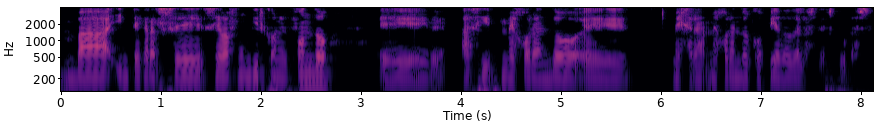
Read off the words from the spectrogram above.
va a integrarse, se va a fundir con el fondo, eh, así mejorando, eh, mejorando el copiado de las texturas.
